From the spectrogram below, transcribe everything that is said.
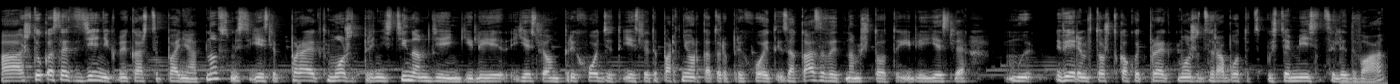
А что касается денег, мне кажется, понятно. В смысле, если проект может принести нам деньги, или если он приходит, если это партнер, который приходит и заказывает нам что-то, или если мы верим в то, что какой-то проект может заработать спустя месяц или два.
